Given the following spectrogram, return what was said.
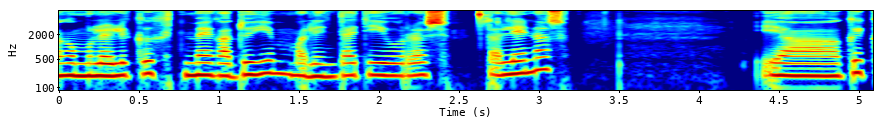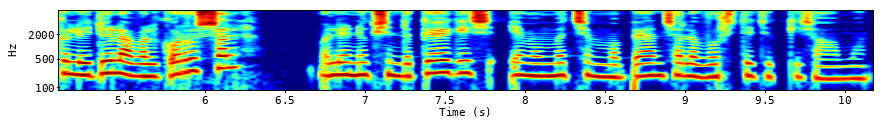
aga mul oli kõht megatühi, ma olin tädi juures Tallinnas. ja kõik olid üleval korrusel, ma olin üksinda köögis ja ma mõtlesin, ma pean selle vorstituki saama.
